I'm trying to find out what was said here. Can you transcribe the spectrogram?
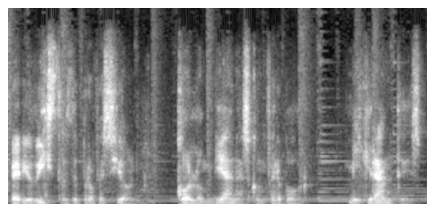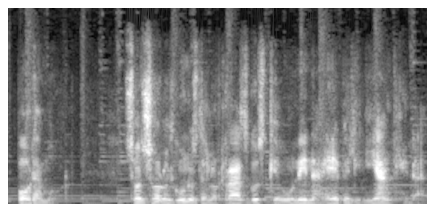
periodistas de profesión, colombianas con fervor, migrantes por amor. Son solo algunos de los rasgos que unen a Evelyn y Ángela,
